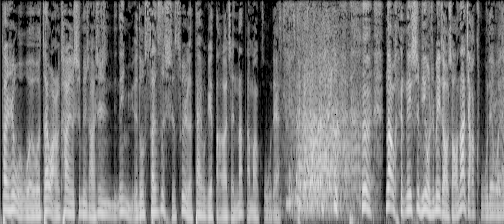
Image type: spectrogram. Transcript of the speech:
但是我我我在网上看一个视频，啥是那女的都三四十岁了，大夫给打个针，那他妈哭的，那我那视频我是没找着，那家哭的我就。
